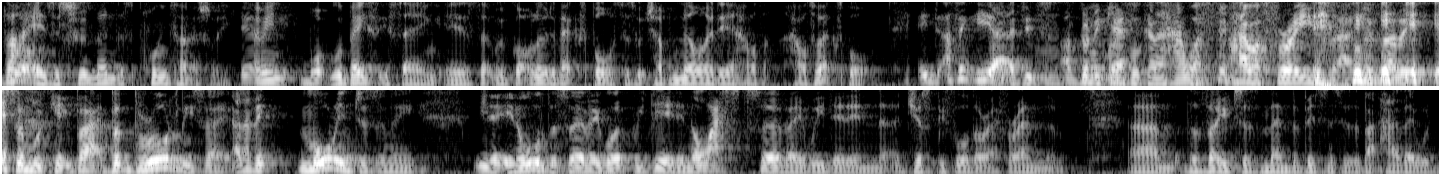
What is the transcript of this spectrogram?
That is a tremendous point, actually. Yeah. I mean, what we're basically saying is that we've got a load of exporters which have no idea how to, how to export. It, I think yeah, it's, it's, mm. I've got to be careful kind of how I, how I phrase that because I think some would kick back, but broadly say, and I think more interestingly, you know, in all of the survey work we did, in the last survey we did in uh, just before the referendum, um, the vote of member businesses about how they would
